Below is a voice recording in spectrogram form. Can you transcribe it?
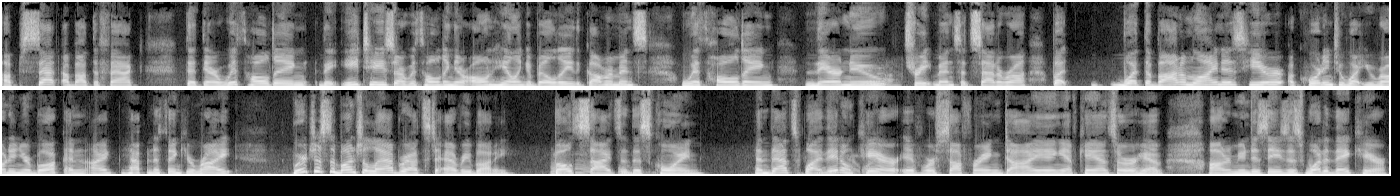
upset about the fact that they're withholding, the ETs are withholding their own healing ability, the government's withholding their new Yeah. treatments, etc. But what the bottom line is here, according to what you wrote in your book, and I happen to think you're right, we're just a bunch of lab rats to everybody, mm-hmm, both sides of this mm-hmm. coin. And that's why they don't care if we're suffering, dying, have cancer, have autoimmune diseases. What do they care?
